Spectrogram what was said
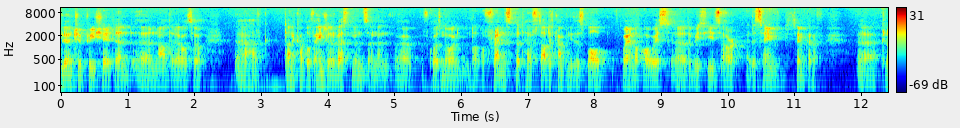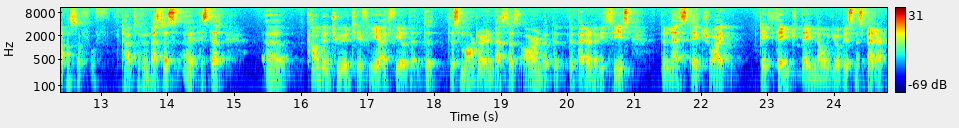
learned to appreciate that uh, now that I also have done a couple of angel investments, and then of course know a lot of friends that have started companies as well, where not always the VCs are at the same same kind of class of, of, types of investors. is that counterintuitively, I feel that the, the smarter investors are and the, the better the VCs, the less they try, they think they know your business better.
